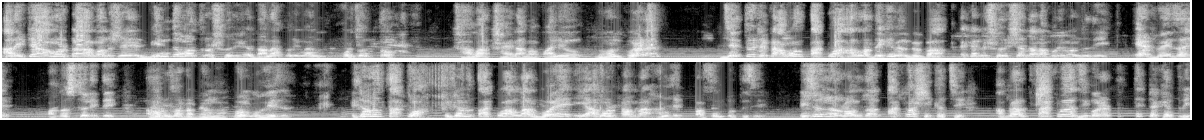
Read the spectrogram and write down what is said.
আর এটা আমলটা মানুষের বিন্দু মাত্র শরীরে দানা পরিমাণ পর্যন্ত খাবার খায় না বা পানীয় গ্রহণ করে না। যেহেতু এটা একটা আমল তাকুয়া আল্লাহ দেখে ফেলবে, বা এখানে সরিষা দানা পরিমাণ যদি অ্যাড হয়ে যায়, পাকস্থলিতে আমার রোজাটা ভঙ্গ- হয়ে যাবে। এটা হলো তাকুয়া এটা হলো তাকুয়া আল্লাহর ভয়ে এই আমলটা আমরা হান্ড্রেড পার্সেন্ট করতেছি। এই জন্য রমজান তাকুয়া শিখাচ্ছে। আপনার তাকুয়া জীবনের প্রত্যেকটা ক্ষেত্রে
